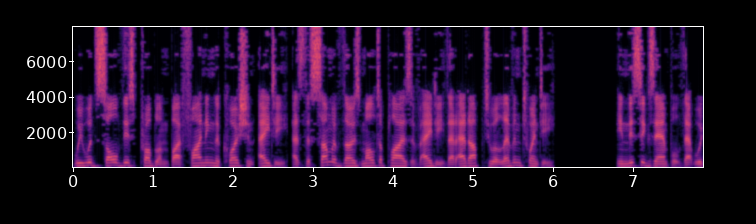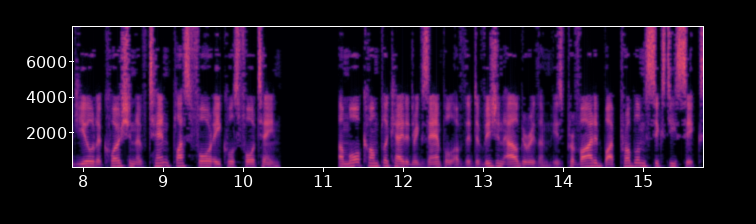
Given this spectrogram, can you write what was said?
We would solve this problem by finding the quotient 80 as the sum of those multipliers of 80 that add up to 1120. In this example that would yield a quotient of 10 plus 4 equals 14. A more complicated example of the division algorithm is provided by problem 66.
